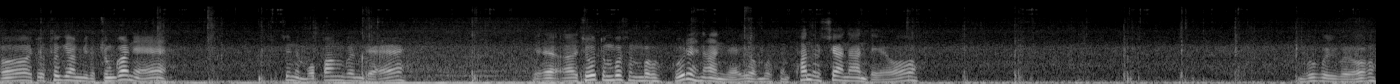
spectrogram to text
어, 저 특이합니다. 중간에 저는 못본 건데, 예, 아, 저것도 무슨 뭐, 그래 해놨네. 이거 무슨 판으로 씌워 놨는데요. 뭐고, 이거요?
